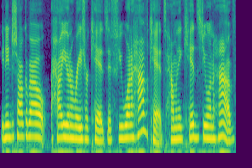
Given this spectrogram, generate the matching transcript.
You need to talk about how you want to raise your kids. If you want to have kids, how many kids do you want to have?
